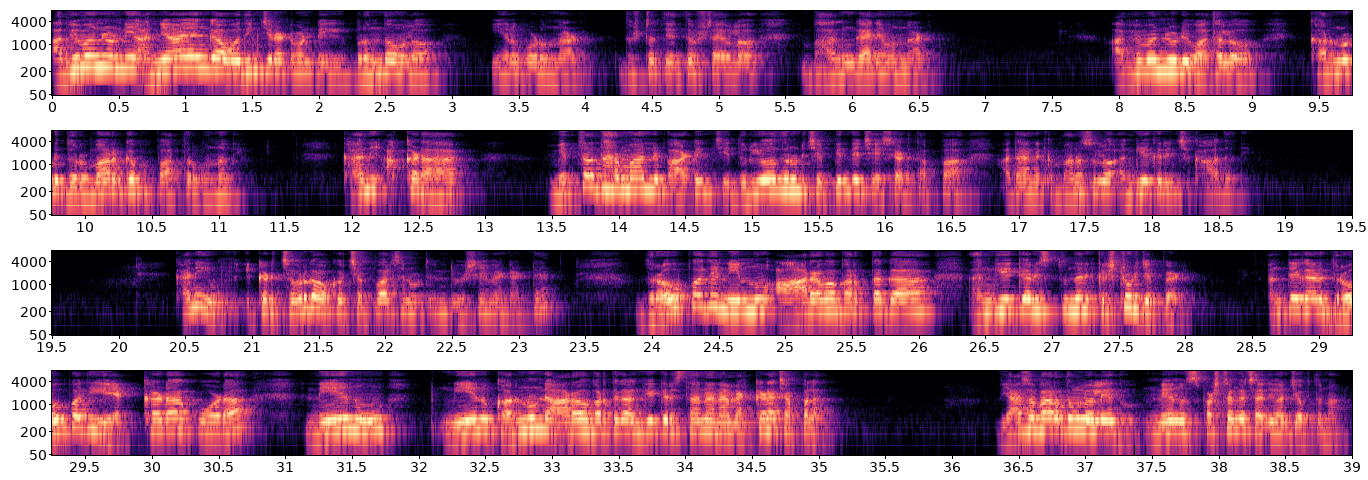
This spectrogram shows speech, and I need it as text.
అభిమన్యుడిని అన్యాయంగా వధించినటువంటి బృందంలో ఈయన కూడా ఉన్నాడు. దుష్ట చతుష్టయంలో భాగంగానే ఉన్నాడు. అభిమన్యుడి వధలో కర్ణుడి దుర్మార్గపు పాత్ర ఉన్నది. కానీ అక్కడ మిత్రధర్మాన్ని పాటించి దుర్యోధనుడు చెప్పిందే చేశాడు తప్ప దానికి మనసులో అంగీకరించి కాదు అది. కానీ ఇక్కడ చివరిగా ఒక చెప్పాల్సినటువంటి విషయం ఏంటంటే ద్రౌపది నిన్ను ఆరవ భర్తగా అంగీకరిస్తుందని కృష్ణుడు చెప్పాడు. అంతేగాని ద్రౌపది ఎక్కడా కూడా నేను నేను కర్ణుడిని ఆరవ భర్తగా అంగీకరిస్తానని ఆమె ఎక్కడా చెప్పలే. వ్యాస భారతంలో లేదు. నేను స్పష్టంగా చదివని చెప్తున్నాను.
